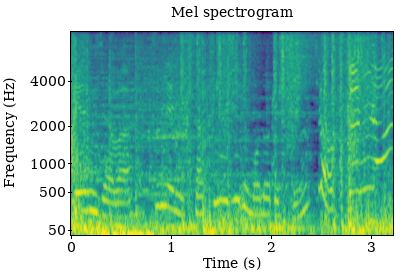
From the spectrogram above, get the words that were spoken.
賢者は常に先んじるものですよロックンロー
